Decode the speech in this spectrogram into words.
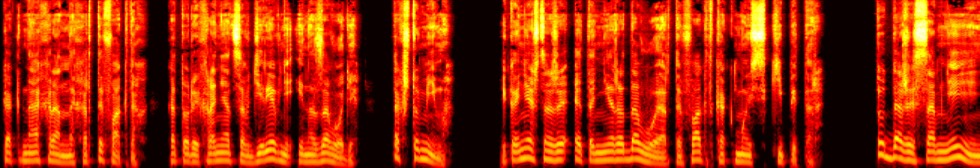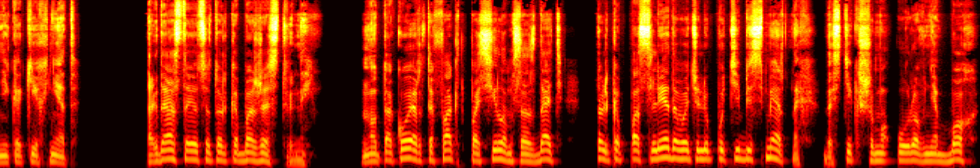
как на охранных артефактах, которые хранятся в деревне и на заводе. Так что мимо. И, конечно же, это не родовой артефакт, как мой скипетр. Тут даже сомнений никаких нет. Тогда остается только божественный. Но такой артефакт по силам создать только последователю пути бессмертных, достигшему уровня бог,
